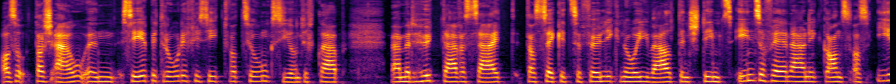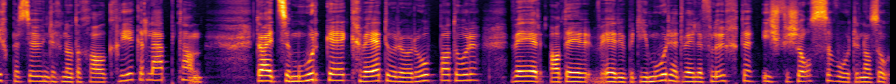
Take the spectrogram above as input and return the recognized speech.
Also das war auch eine sehr bedrohliche Situation gewesen. und ich glaube, wenn man heute einfach sagt, das sei jetzt eine völlig neue Welt, dann stimmt es insofern auch nicht ganz, als ich persönlich noch den Kalten Krieg erlebt habe. Da hat es eine Mauer gegeben, quer durch Europa durch. Wer, an der, wer über die Mauer wollte flüchten, ist verschossen worden. Also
